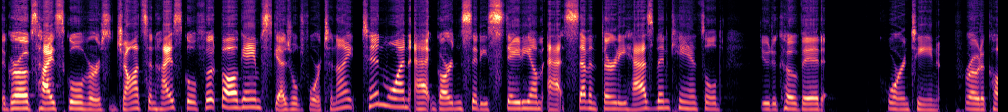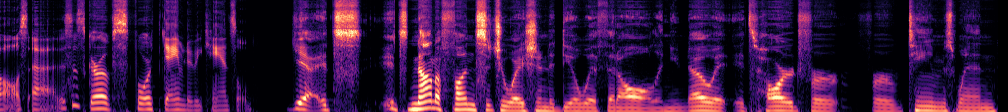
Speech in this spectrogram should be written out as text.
the Groves High School versus Johnson High School football game scheduled for tonight, 10-1 at Garden City Stadium at 7.30 has been canceled due to COVID quarantine protocols. Uh, this is Groves' fourth game to be canceled yeah, it's it's not a fun situation to deal with at all, and you know it. It's hard for for teams when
